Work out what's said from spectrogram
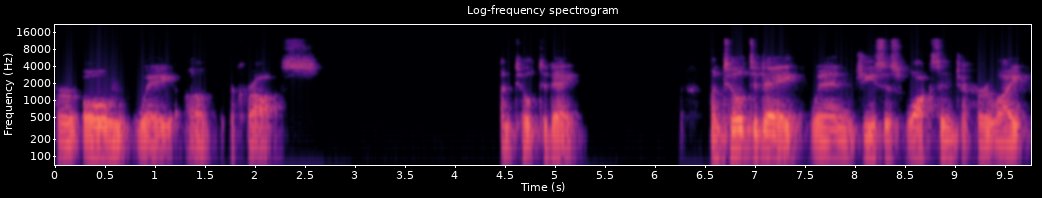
her own way of the cross until today. Until today, when Jesus walks into her life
